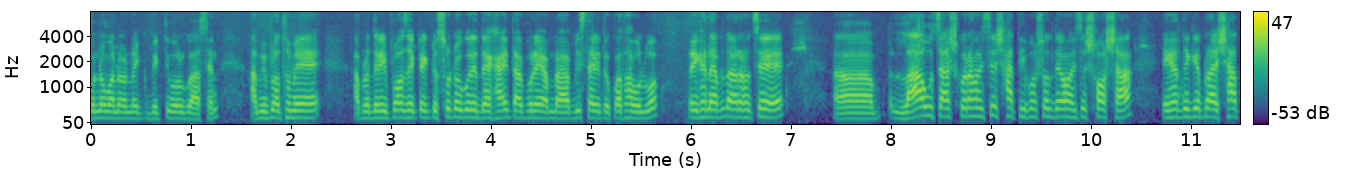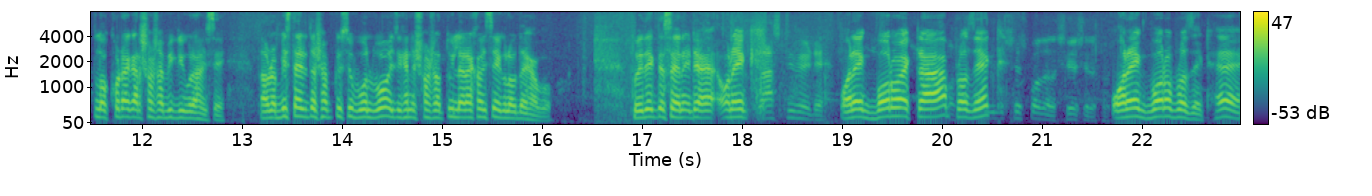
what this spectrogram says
গুণমান অনেক ব্যক্তিবর্গ আছেন আমি প্রথমে আপনাদের এই প্রজেক্টটা একটু ছোট করে দেখাই তারপরে আমরা বিস্তারিত কথা বলব। তো এখানে আপনার হচ্ছে লাউ চাষ করা হয়েছে সাথী ফসল দেওয়া হয়েছে শশা। এখান থেকে প্রায় সাত লক্ষ টাকার শশা বিক্রি করা হয়েছে। তো আমরা বিস্তারিত সব কিছু বলব যেখানে শশা তুলে রাখা হয়েছে এগুলো দেখাবো। তো এই দেখতেছেন এটা অনেক অনেক বড় একটা প্রজেক্ট অনেক বড় প্রজেক্ট হ্যাঁ।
